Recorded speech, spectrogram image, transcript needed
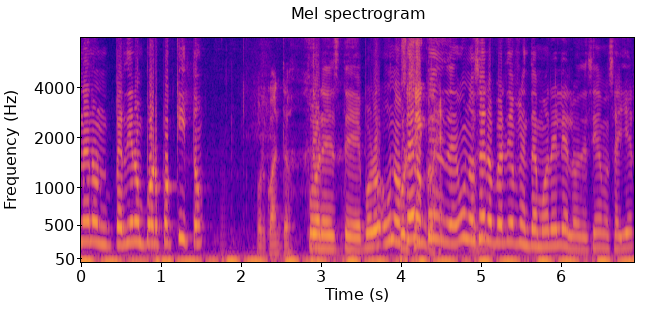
ganaron, perdieron por poquito. ¿Por cuánto? Por este, por 1-0, Por cinco. pues, de 1-0 perdió frente a Morelia, lo decíamos ayer.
